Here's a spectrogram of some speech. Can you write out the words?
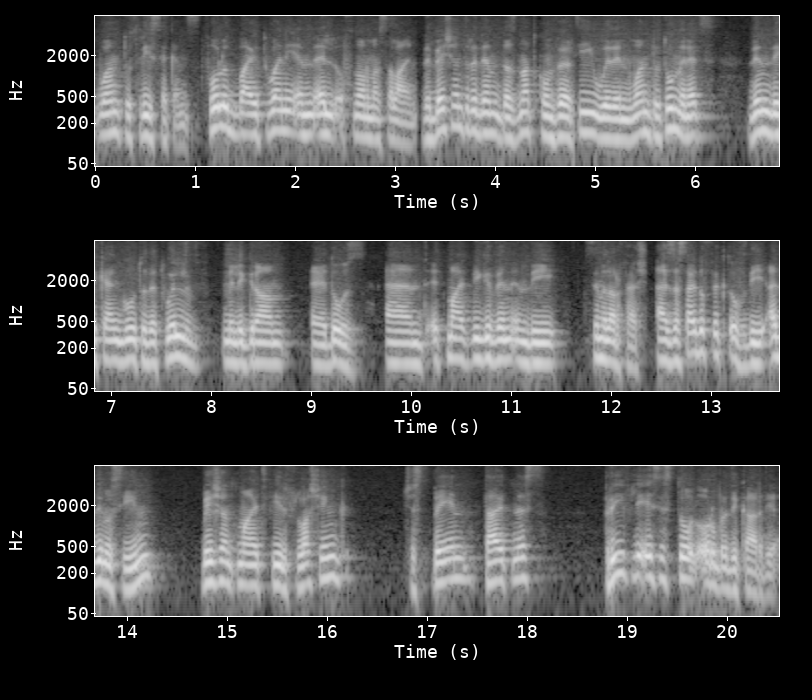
1 to 3 seconds, followed by 20 ml of normal saline. The patient rhythm does not convert within 1 to 2 minutes, then they can go to the 12 mg uh, dose, and it might be given in the similar fashion. As a side effect of the adenosine, patient might feel flushing, chest pain, tightness, briefly asystole or bradycardia.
